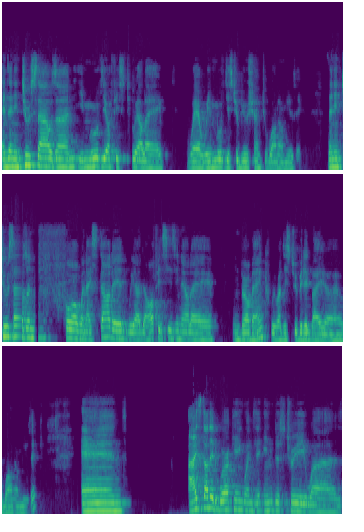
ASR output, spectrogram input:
And then in 2000, he moved the office to LA, where we moved distribution to Warner Music. Then in 2004, when I started, we had offices in LA, in Burbank. We were distributed by uh, Warner Music. And I started working when the industry was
